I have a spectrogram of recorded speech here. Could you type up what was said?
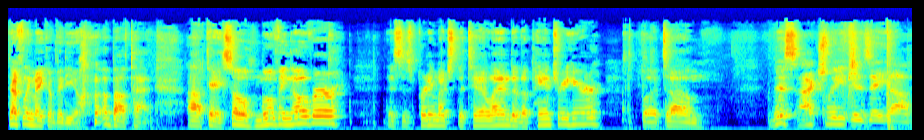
definitely make a video about that. Okay, so moving over, this is pretty much the tail end of the pantry here, but um, this actually is a uh,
